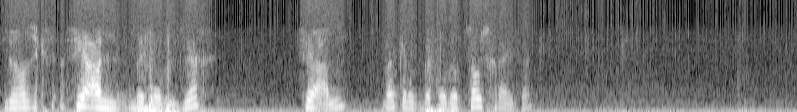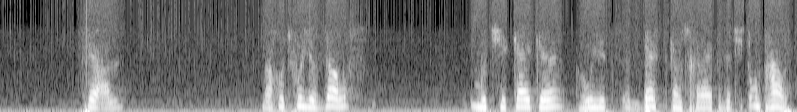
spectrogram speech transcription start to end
Dus als ik fi'al bijvoorbeeld zeg, fi'al, dan kan ik bijvoorbeeld zo schrijven. Fi'al. Maar goed, voor jezelf moet je kijken hoe je het het best kan schrijven, dat je het onthoudt.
